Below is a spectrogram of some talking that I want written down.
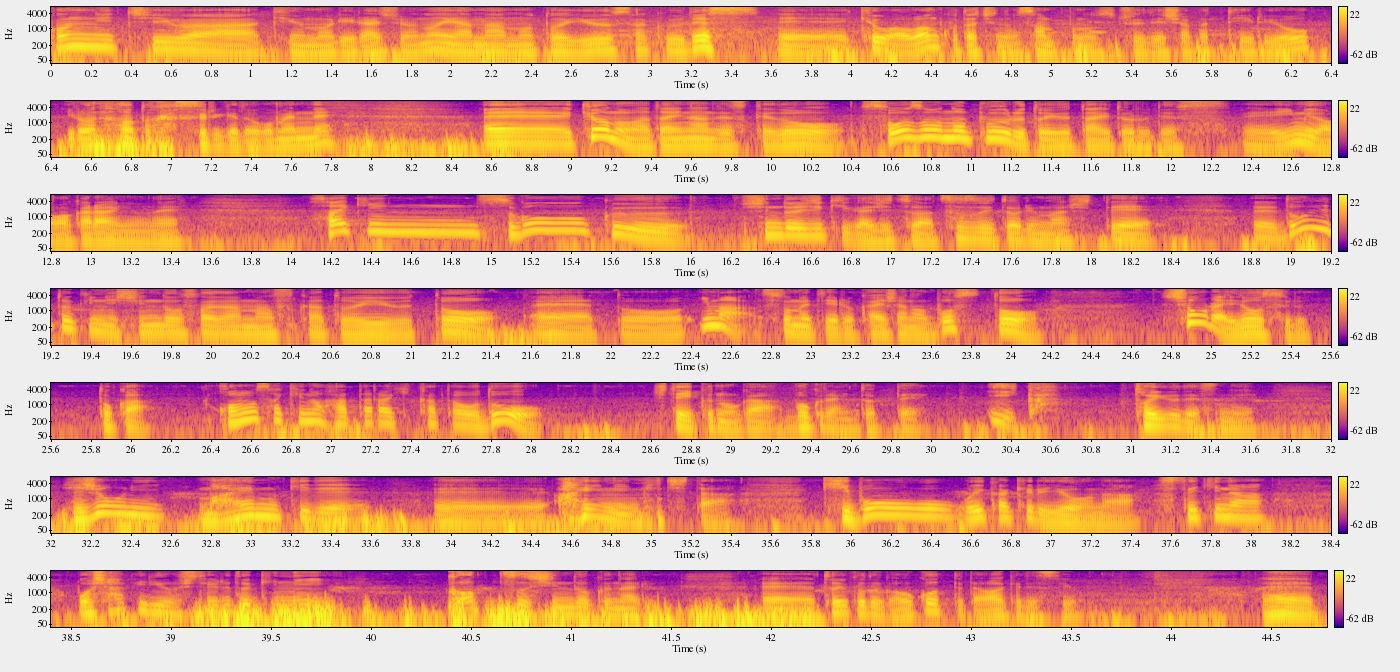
こんにちは。旧森ラジオの山本優作です、えー、今日はワンコたちの散歩の途中で喋っているよ。いろんな音がするけどごめんね、えー、今日の話題なんですけど想像のプールというタイトルです、えー、意味がわからんよね。最近すごくしんどい時期が実は続いておりましてどういう時にしんどさが増すかというと,、えーと今勤めている会社のボスと将来どうするとかこの先の働き方をどうしていくのが僕らにとっていいかというですね非常に前向きで、えー、愛に満ちた希望を追いかけるような素敵なおしゃべりをしている時にごっつしんどくなる、えー、ということが起こってたわけですよ。えー、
